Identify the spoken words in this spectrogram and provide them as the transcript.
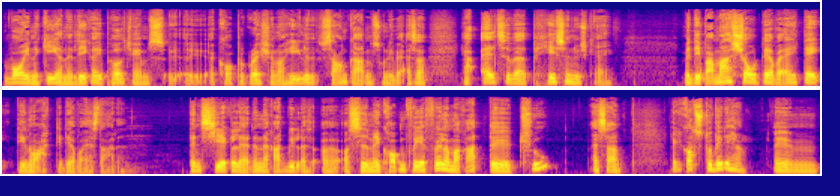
hvor energierne ligger i Pearl Jams øh, akkord progression og hele Soundgardens univers. Altså, jeg har altid været pisse nysgerrig. Men det er bare meget sjovt, der hvor jeg er i dag, det er nøjagtigt der, hvor jeg startede. Den cirkel er, den er ret vild at, at, at sidde med i kroppen, for jeg føler mig ret øh, true. Altså, jeg kan godt stå ved det her. Øhm,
